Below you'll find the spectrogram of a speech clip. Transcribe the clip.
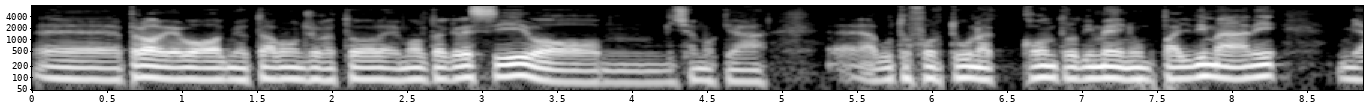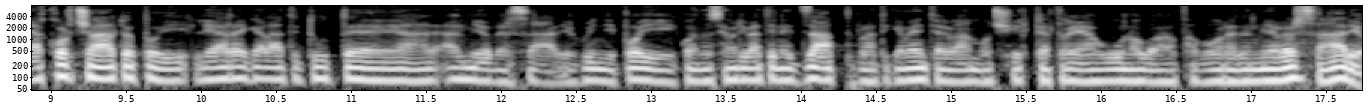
eh, però avevo al mio tavolo un giocatore molto aggressivo, mh, diciamo che ha eh, avuto fortuna contro di me in un paio di mani, mi ha accorciato e poi le ha regalate tutte a, al mio avversario. Quindi poi quando siamo arrivati nei zap praticamente eravamo circa 3 a 1 a favore del mio avversario.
